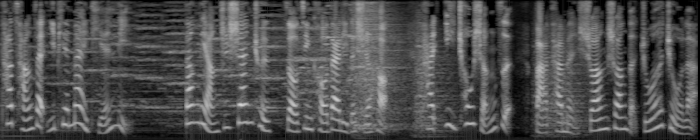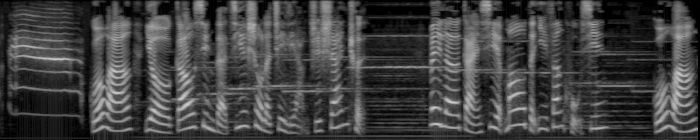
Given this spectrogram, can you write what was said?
它藏在一片麦田里。当两只山鹑走进口袋里的时候，它一抽绳子，把它们双双的捉住了。国王又高兴地接受了这两只山鹑。为了感谢猫的一番苦心，国王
